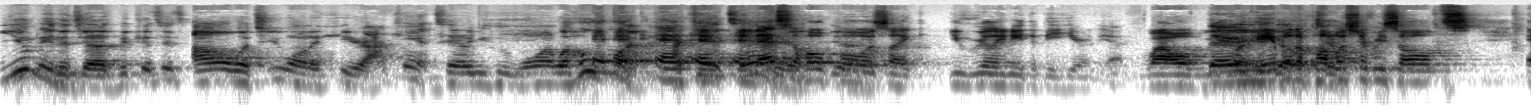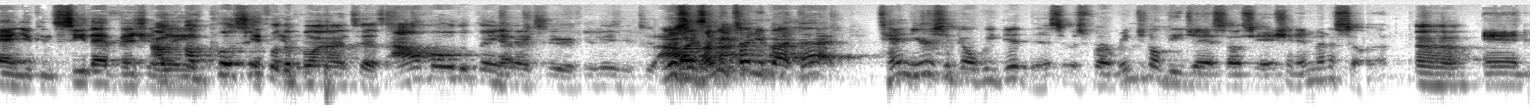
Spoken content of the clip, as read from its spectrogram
You be the judge because it's all what you want to hear. I can't tell you who won. Well, who And, won? and, I and, can't and, tell that's you. the whole Yeah. poll is like, you really need to be here in the end. While we There were you able go, to too. publish the results and you can see that visually. I'm, I'm pushing It- for the blind test. I'll hold the thing Yep. next year if you need me to. Listen, I'll- let me tell you about that. Ten years ago, we did this. It was for a regional DJ association in Minnesota. Uh-huh. and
